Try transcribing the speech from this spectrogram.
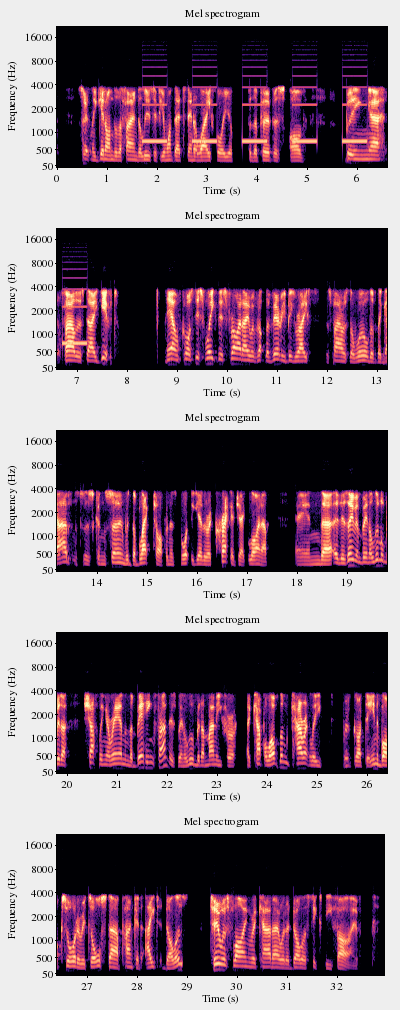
certainly get onto the phone to Liz if you want that sent away for you for the purpose of being uh, Father's Day gift. Now, of course, this week, this Friday, we've got the very big race as far as the world of the gardens is concerned with the blacktop, and it's brought together a crackerjack lineup. And uh, there's even been a little bit of shuffling around in the betting front. There's been a little bit of money for a couple of them. Currently, we've got the inbox order. It's All Star Punk at eight dollars. Two is Flying Ricardo at a dollar sixty-five.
